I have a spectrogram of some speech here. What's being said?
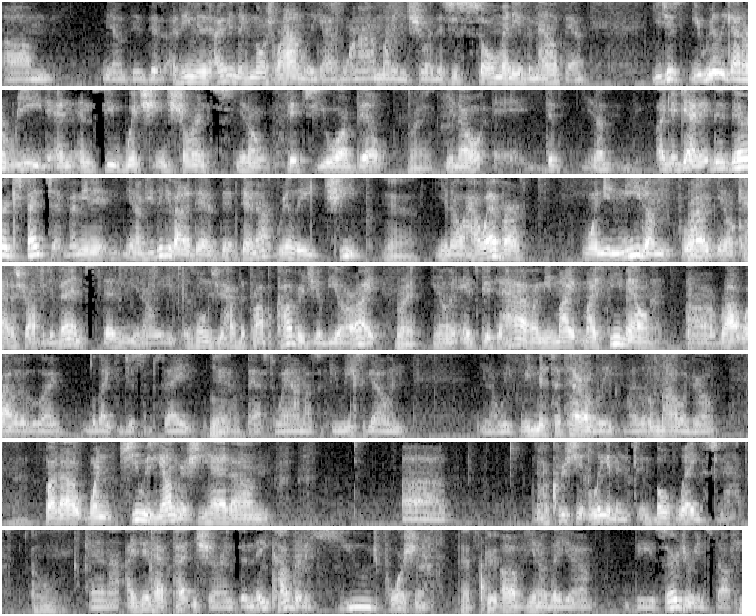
Um, you know, there's I think I even think North Shore Animal League has one. I'm not even sure. There's just so many of them out there. You just you really got to read and and see which insurance you know fits your bill. Right. You know, eh, the, you know, like again, it- they're expensive. I mean, it, you know, if you think about it, they're they're, they're not really cheap. Yeah. You know, however, when you need them for Right. you know catastrophic events, then you know if, as long as you have the proper coverage, you'll be all right. Right. You know, it's good to have. I mean, my my female uh, Rottweiler, who I would like to just say, Yeah. you know, passed away on us a few weeks ago, and you know we we miss her terribly, my little Nala girl. But uh, when she was younger, she had um, uh, her cruciate ligaments in both legs snapped, Oh, and uh, I did have pet insurance, and they covered a huge portion that's good. of you know the uh, the surgery and stuff.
